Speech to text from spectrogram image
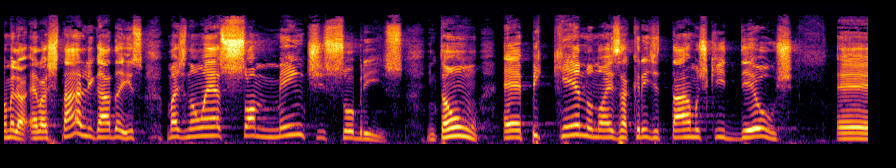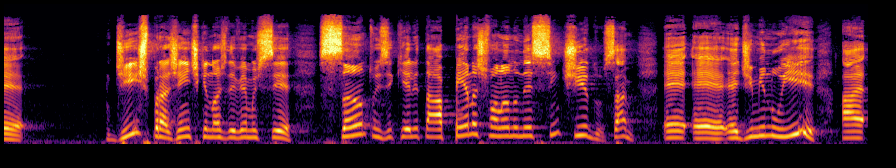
ou melhor, ela está ligada a isso, mas não é somente sobre isso. Então, é pequeno nós acreditarmos que Deus é, diz para a gente que nós devemos ser santos e que Ele está apenas falando nesse sentido, sabe? É, é, é diminuir a,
